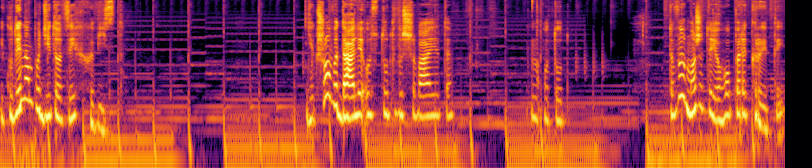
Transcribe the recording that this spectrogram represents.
І куди нам подіти оцей хвіст? Якщо ви далі ось тут вишиваєте, ну, отут, то ви можете його перекрити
